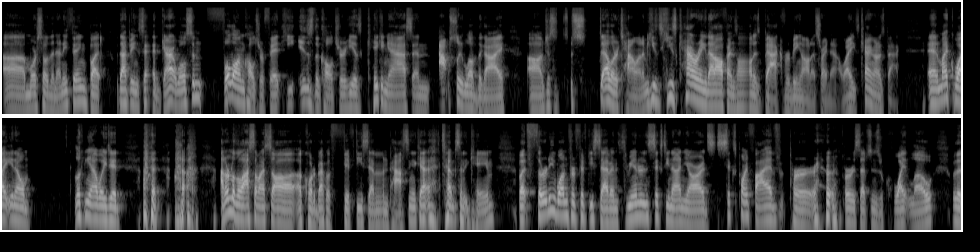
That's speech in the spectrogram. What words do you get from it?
uh, more so than anything. But with that being said, Garrett Wilson, full on culture fit. He is the culture. He is kicking ass and absolutely love the guy. Uh, just stellar talent. I mean, he's he's carrying that offense on his back, for being honest, right now, right? He's carrying on his back. And Mike White, you know, looking at what he did, I don't know the last time I saw a quarterback with 57 passing attempts in a game, but 31 for 57, 369 yards, 6.5 per per reception is quite low with a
